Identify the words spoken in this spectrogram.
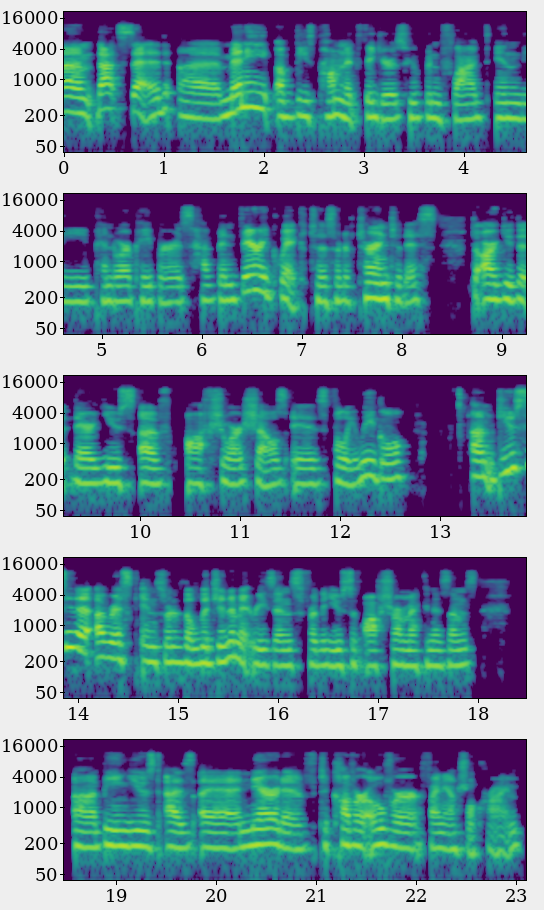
Um, that said, uh, many of these prominent figures who've been flagged in the Pandora Papers have been very quick to sort of turn to this to argue that their use of offshore shells is fully legal. Um, do you see that a risk in sort of the legitimate reasons for the use of offshore mechanisms uh, being used as a narrative to cover over financial crime?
